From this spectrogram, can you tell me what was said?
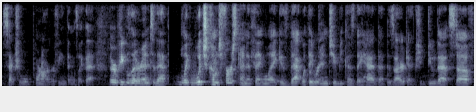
sexual pornography and things like that. There are people that are into that, like which comes first kind of thing. Like, is that what they were into because they had that desire to actually do that stuff,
